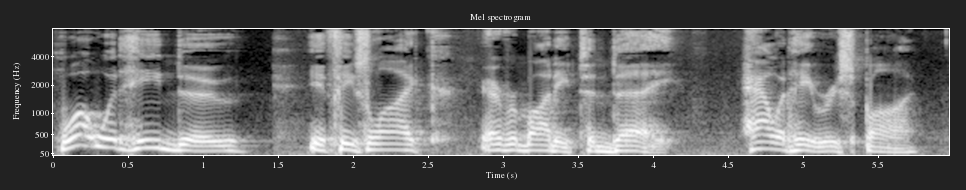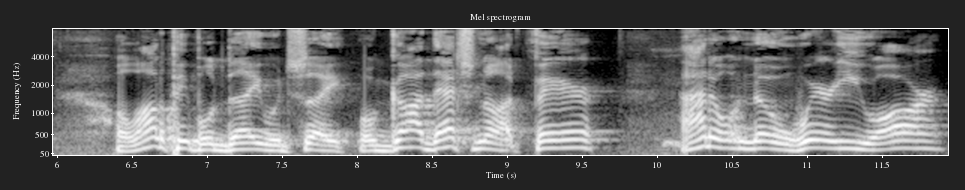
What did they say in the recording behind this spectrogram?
What would he do if he's like everybody today? How would he respond? A lot of people today would say, Well, God, that's not fair. I don't know where you are.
